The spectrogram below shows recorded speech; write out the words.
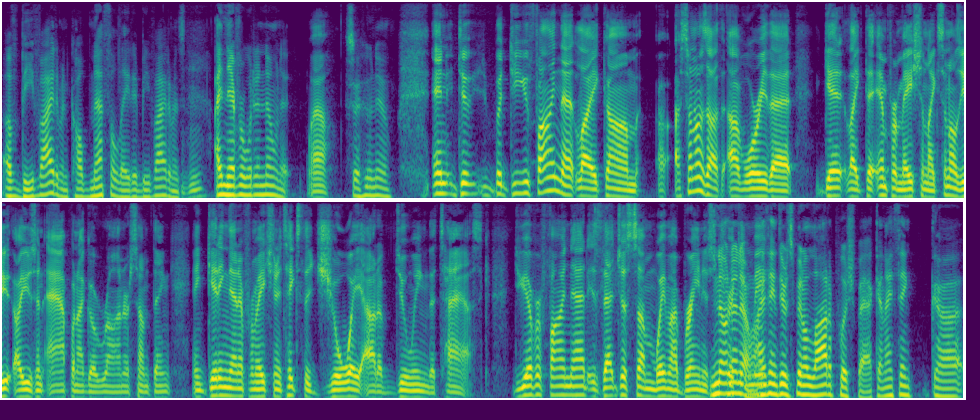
of B vitamin called methylated B vitamins. Mm-hmm. I never would have known it. Wow. So who knew? And do but do you find that like um uh, sometimes I, I worry that get like the information like sometimes you- I use an app when I go run or something and getting that information it takes the joy out of doing the task. Do you ever find that is that just some way my brain is No, no, no. me? I think there's been a lot of pushback, and I think uh,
